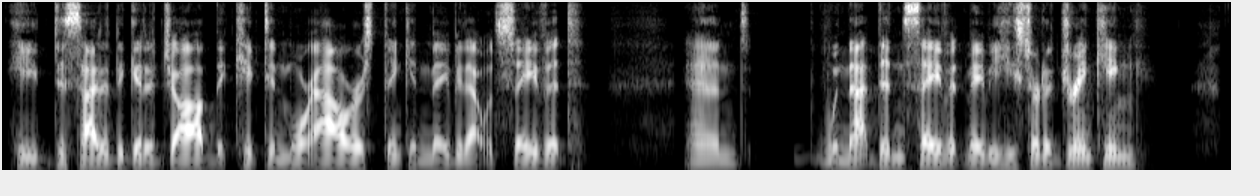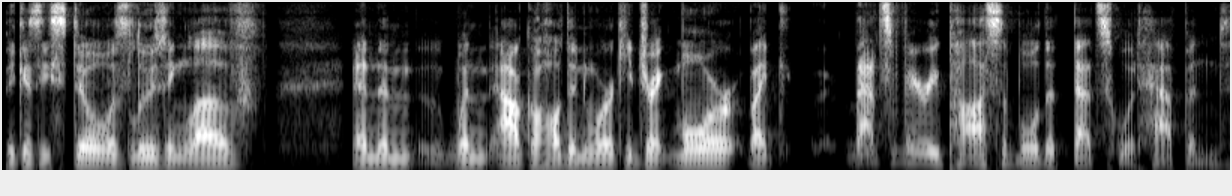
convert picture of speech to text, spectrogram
he decided to get a job that kicked in more hours, thinking maybe that would save it. And when that didn't save it, maybe he started drinking because he still was losing love. And then when alcohol didn't work, he drank more. Like that's very possible that that's what happened.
